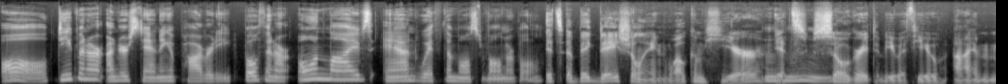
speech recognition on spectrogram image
all deepen our understanding of poverty, both in our own lives and with the most vulnerable. It's a big day, Shalane. Welcome here. Mm-hmm. It's so great to be with you. I'm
